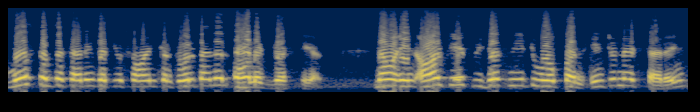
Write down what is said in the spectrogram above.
most of the settings that you saw in control panel all exist here. Now in our case, we just need to open internet settings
